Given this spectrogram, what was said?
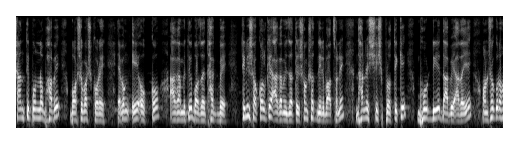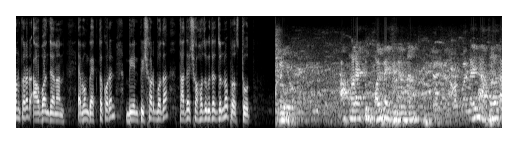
শান্তিপূর্ণভাবে বসবাস করে এবং এ ঐক্য আগামীতেও বজায় থাকবে। তিনি সকলকে আগামী জাতীয় সংসদ নির্বাচনে ধানের শীষ প্রতীকে ভোট দিয়ে দাবি আদায়ে অংশগ্রহণ করার আহ্বান জানান এবং ব্যক্ত করেন, বিএনপি সর্বদা তাদের সহযোগিতার জন্য প্রস্তুত। আপনারা একটু ভয় পাইছিলেন না? আপনারা তো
